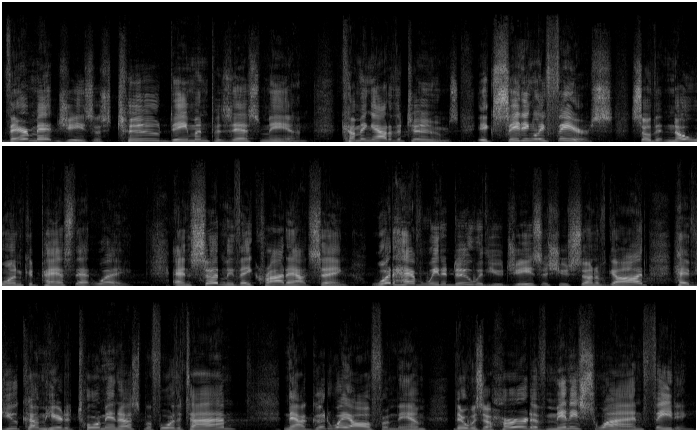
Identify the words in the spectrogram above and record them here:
There met Jesus two demon possessed men coming out of the tombs, exceedingly fierce, so that no one could pass that way. And suddenly they cried out, saying, What have we to do with you, Jesus, you Son of God? Have you come here to torment us before the time? Now, a good way off from them, there was a herd of many swine feeding.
